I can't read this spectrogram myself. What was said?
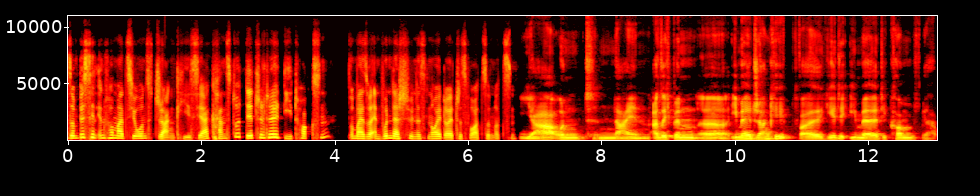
so ein bisschen Informationsjunkies, ja? Kannst du Digital Detoxen? Um mal so ein wunderschönes neudeutsches Wort zu nutzen? Ja und nein. Also ich bin äh, E-Mail-Junkie, weil jede E-Mail, die kommt, ja,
